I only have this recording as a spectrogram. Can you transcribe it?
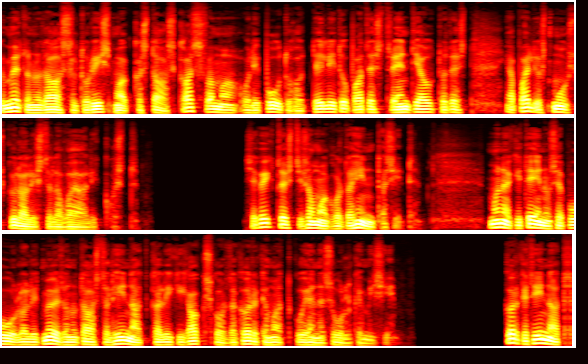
kui möödunud aastal turism hakkas taas kasvama, oli puudu hotellitubadest, rendiautodest ja paljust muust külalistele vajalikust. See kõik tõstis omakorda hindasid. mõnegi teenuse puhul olid möödunud aastal hinnad ka ligi kaks korda kõrgemad kui enne sulgemisi. kõrged hinnad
